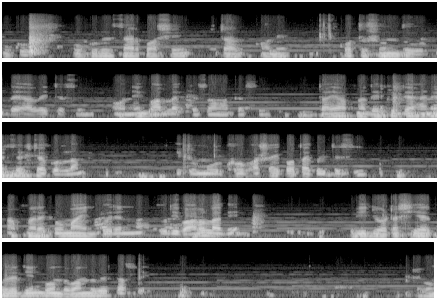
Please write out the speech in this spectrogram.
পুকুর। পুকুরের চারপাশে অনেক কত সুন্দর দেখা যাইতেছে। অনেক ভালো লাগতেছে আমার কাছে। তাই আপনাদেরকে দেখানোর চেষ্টা করলাম। একটু মূর্খ ভাষায় কথা কইতেছি। আপনারা কেউ মাইন্ড করেন না। যদি ভালো লাগে ভিডিওটা শেয়ার করে দিন বন্ধু বান্ধবের কাছে এবং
